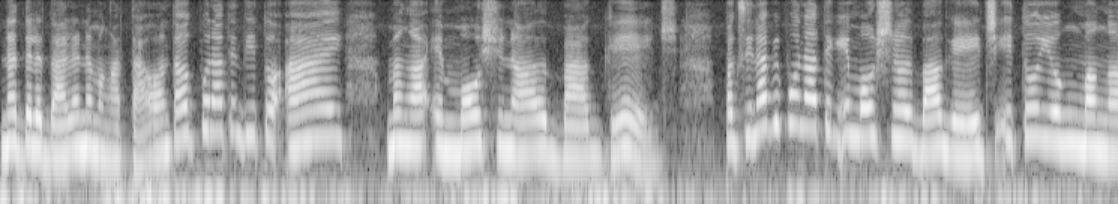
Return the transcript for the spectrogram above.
na daladala ng mga tao. Ang tawag po natin dito ay mga emotional baggage. Pag sinabi po nating emotional baggage, ito yung mga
